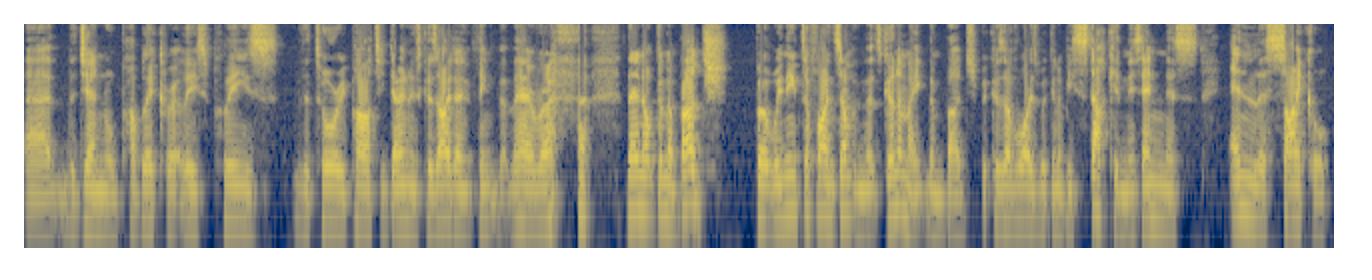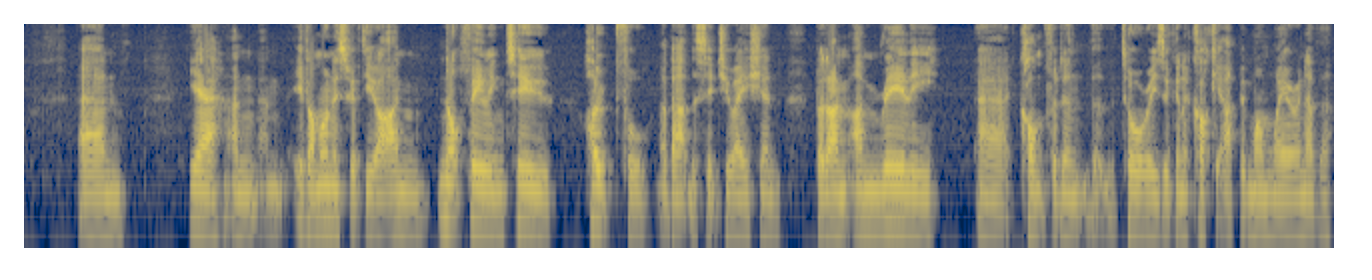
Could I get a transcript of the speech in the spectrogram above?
uh, the general public, or at least please the Tory party donors, because I don't think that they're uh, they're not going to budge but we need to find something that's going to make them budge because otherwise we're going to be stuck in this endless endless cycle um, yeah and, and if i'm honest with you i'm not feeling too hopeful about the situation but i'm i'm really uh, confident that the tories are going to cock it up in one way or another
